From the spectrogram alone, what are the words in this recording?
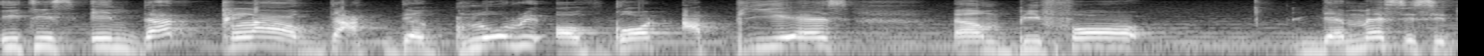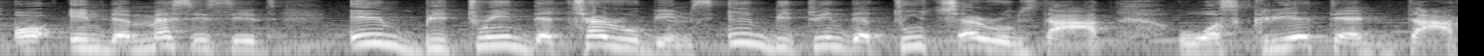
It is in that cloud that the glory of God appears um, before the mercy seat or in the mercy seat in between the cherubims in between the two cherubs that was created that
